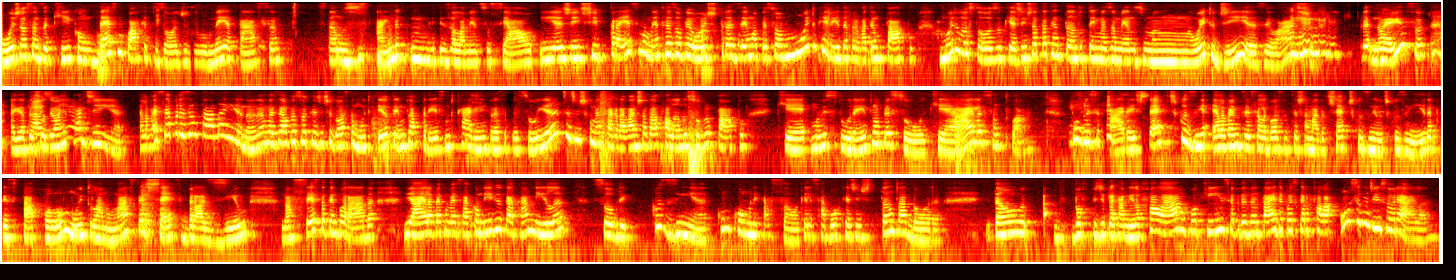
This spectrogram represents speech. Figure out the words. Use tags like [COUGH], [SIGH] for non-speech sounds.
hoje nós estamos aqui com o 14 episódio do Meia Taça. Estamos ainda em isolamento social e a gente, para esse momento, resolveu hoje trazer uma pessoa muito querida para bater um papo muito gostoso, que a gente já está tentando tem mais ou menos oito dias, eu acho. [LAUGHS] Não é isso? Aí a pessoa Acho deu uma é. risadinha. Ela vai ser apresentada ainda, né? Mas é uma pessoa que a gente gosta muito. Eu tenho muito apreço, muito carinho por essa pessoa. E antes de a gente começar a gravar, a gente já estava falando sobre o papo, que é uma mistura entre uma pessoa que é a Ayla Santuar, publicitária e [LAUGHS] chefe de cozinha. Ela vai me dizer se ela gosta de ser chamada de chefe de cozinha ou de cozinheira, porque esse papo rolou muito lá no Masterchef Brasil, na sexta temporada. E a Ayla vai conversar comigo e com a Camila sobre cozinha com comunicação, aquele sabor que a gente tanto adora. Então, vou pedir para a Camila falar um pouquinho, se apresentar e depois quero falar um segundinho sobre a Ayla.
